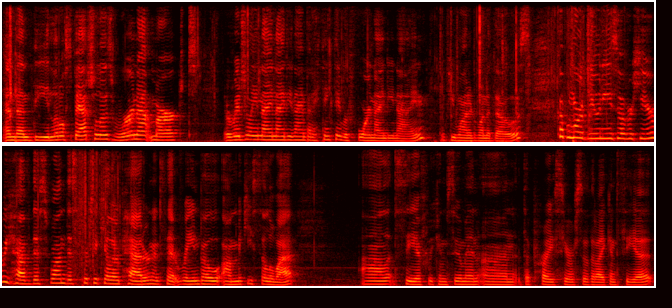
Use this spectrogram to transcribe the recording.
And then the little spatulas were not marked. Originally $9.99, but I think they were $4.99 if you wanted one of those. A couple more Doonies over here. We have this one, this particular pattern. It's that rainbow um, Mickey silhouette. Uh, let's see if we can zoom in on the price here so that I can see it.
